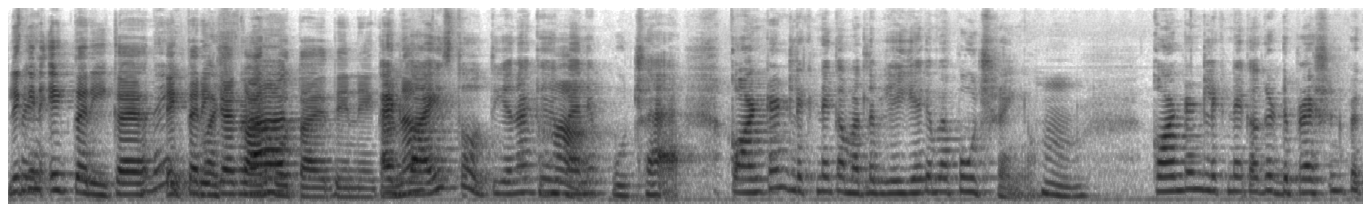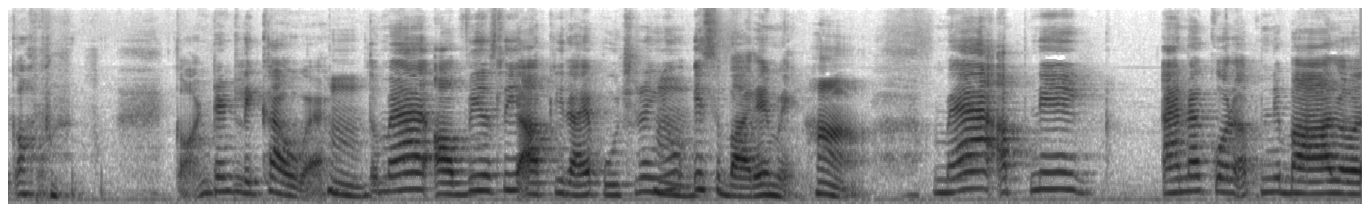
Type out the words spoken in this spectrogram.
لیکن ایک طریقہ ہے ایک طریقہ کار ہوتا ہے دینے کا ایڈوائس تو ہوتی ہے نا کہ میں نے پوچھا ہے۔ کانٹینٹ لکھنے کا مطلب یہی ہے کہ میں پوچھ رہی ہوں۔ کانٹینٹ لکھنے کا اگر ڈپریشن پہ کانٹینٹ لکھا ہوا ہے تو میں آبویسلی آپ کی رائے پوچھ رہی ہوں اس بارے میں۔ ہاں۔ میں اپنے اینک اور اپنے بال اور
